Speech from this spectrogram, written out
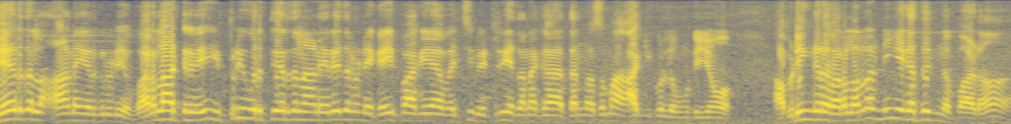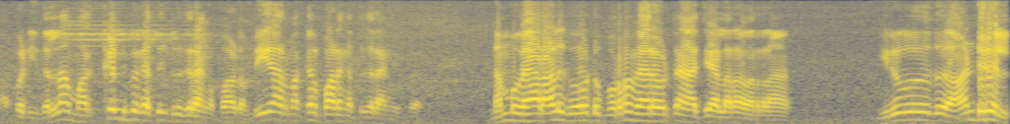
தேர்தல் ஆணையர்களுடைய வரலாற்றிலேயே இப்படி ஒரு தேர்தல் ஆணையரை தன்னுடைய கைப்பாகையாக வச்சு வெற்றியை தனக்கா தன்வசமாக ஆக்கி கொள்ள முடியும் அப்படிங்கிற வரலாறு நீங்கள் கற்றுக்குங்க பாடம். அப்போ இதெல்லாம் மக்கள் இப்போ கற்றுக்கிட்டு இருக்காங்க பாடம். பீகார் மக்கள் பாடம் கற்றுக்குறாங்க இப்போ. நம்ம வேற ஆளுக்கு ஓட்டு போடுறோம் வேற ஒருத்தன் ஆட்சியாளராக வர்றான். இருபது ஆண்டுகள்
